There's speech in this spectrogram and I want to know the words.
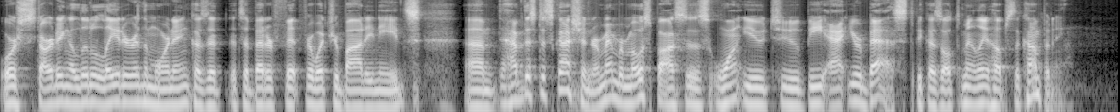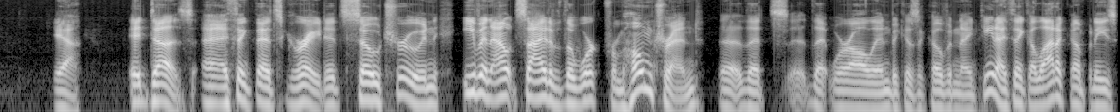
or starting a little later in the morning because it, it's a better fit for what your body needs. Um, have this discussion. Remember, most bosses want you to be at your best because ultimately it helps the company. Yeah, it does. I think that's great. It's so true. And even outside of the work from home trend uh, that's uh, that we're all in because of COVID nineteen, I think a lot of companies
